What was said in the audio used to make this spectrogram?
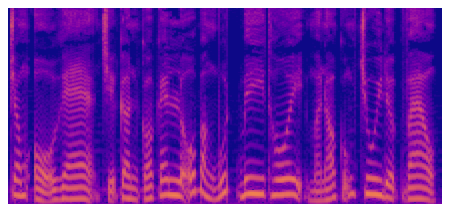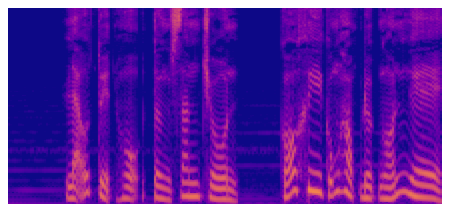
Trong ổ gà chỉ cần có cái lỗ bằng bút bi thôi mà nó cũng chui được vào. Lão tuyệt hộ từng săn trồn, có khi cũng học được ngón nghề,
